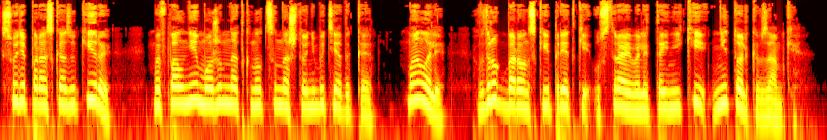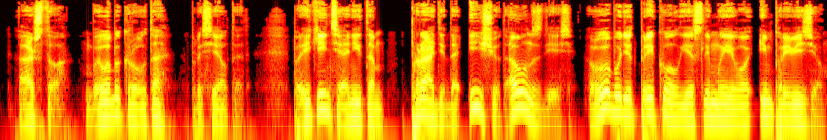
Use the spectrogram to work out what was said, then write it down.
судя по рассказу Киры, мы вполне можем наткнуться на что-нибудь эдакое. Мало ли, вдруг баронские предки устраивали тайники не только в замке». «А что, было бы круто», — просиял Тед. «Прикиньте, они там прадеда ищут, а он здесь. Во будет прикол, если мы его им привезем».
